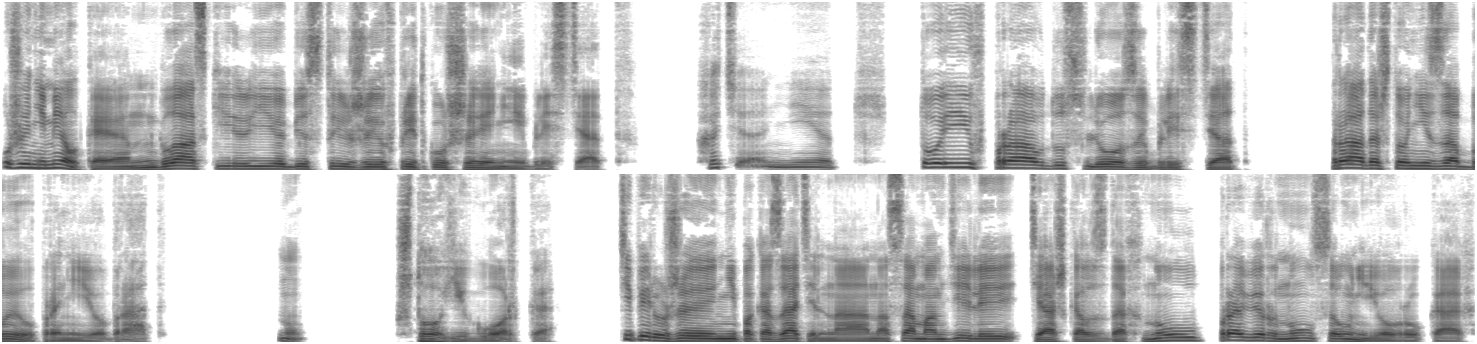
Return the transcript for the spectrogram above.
Уже не мелкая, глазки ее бесстыжие в предвкушении блестят. Хотя нет, то и вправду слезы блестят. Рада, что не забыл про нее, брат. Что, Егорка? Теперь уже не показательно, а на самом деле тяжко вздохнул, провернулся у нее в руках.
